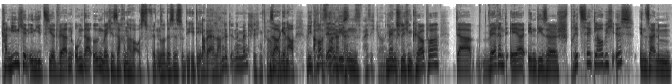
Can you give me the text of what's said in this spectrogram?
Kaninchen injiziert werden, um da irgendwelche Sachen herauszufinden. So, das ist so die Idee. Aber er landet in einem menschlichen Körper. So, ne? genau. Wie Ach, kommt er in diesen kein- menschlichen Körper? Da, während er in dieser Spritze, glaube ich, ist, in seinem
